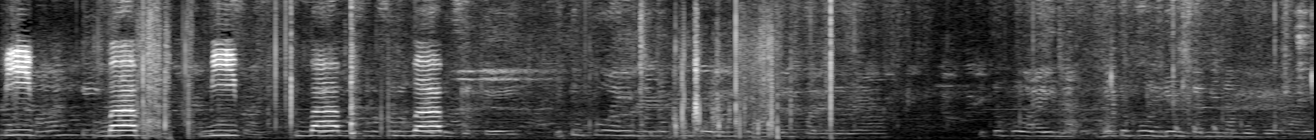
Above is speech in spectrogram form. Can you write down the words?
Beep, bop, beep, bop, bop. Ito po ay malapit po sa ating pamilya. Ito po ay, na, dito po din kami nabubuhay.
